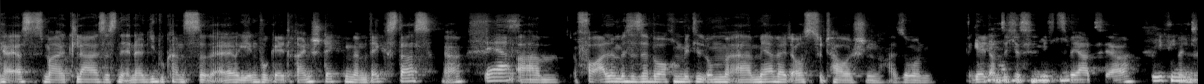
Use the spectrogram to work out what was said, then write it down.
ja erstens mal klar, es ist eine Energie, du kannst äh, irgendwo Geld reinstecken, dann wächst das. Ja. ja. Ähm, vor allem ist es aber auch ein Mittel, um äh, Mehrwert auszutauschen. Also man Geld an ja, sich ist nichts wert, ja. Wenn du,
